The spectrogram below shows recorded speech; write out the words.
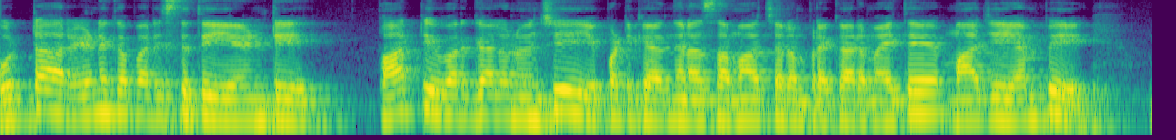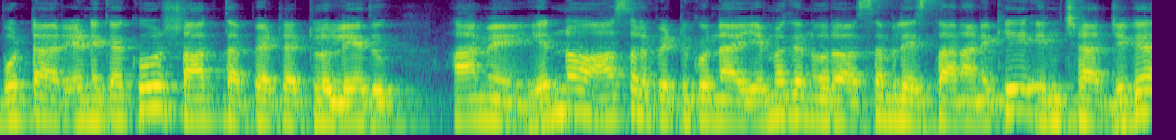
బుట్ట రేణుక పరిస్థితి ఏంటి? పార్టీ వర్గాల నుంచి ఇప్పటికే అందిన సమాచారం ప్రకారం అయితే మాజీ ఎంపీ బుట్ట రేణుకకు షాక్ తప్పేటట్లు లేదు. ఆమె ఎన్నో ఆశలు పెట్టుకున్న ఎమ్మెగనూరు అసెంబ్లీ స్థానానికి ఇన్ఛార్జిగా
